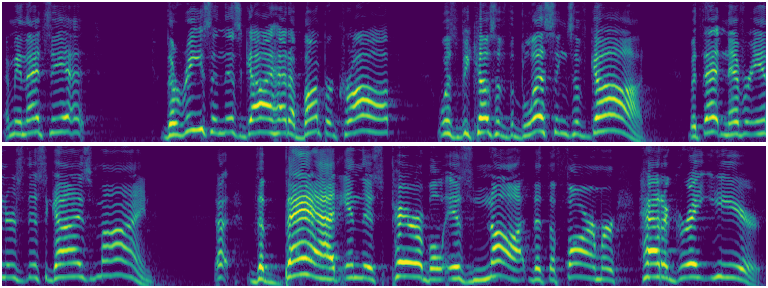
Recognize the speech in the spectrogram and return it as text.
I mean, that's it. The reason this guy had a bumper crop was because of the blessings of God. But that never enters this guy's mind. Uh, the bad in this parable is not that the farmer had a great year.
